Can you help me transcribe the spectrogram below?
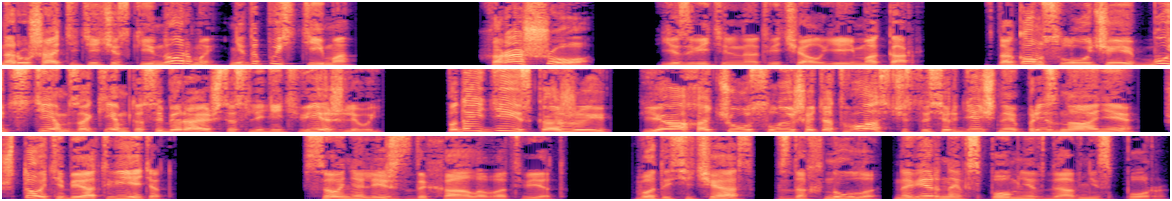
«Нарушать этические нормы недопустимо». «Хорошо», — язвительно отвечал ей Макар. В таком случае будь с тем, за кем ты собираешься следить вежливой. Подойди и скажи, я хочу услышать от вас чистосердечное признание. Что тебе ответят? Соня лишь вздыхала в ответ. Вот и сейчас вздохнула, наверное, вспомнив давний спор.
